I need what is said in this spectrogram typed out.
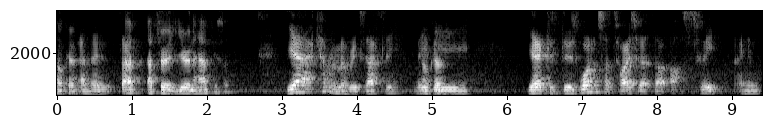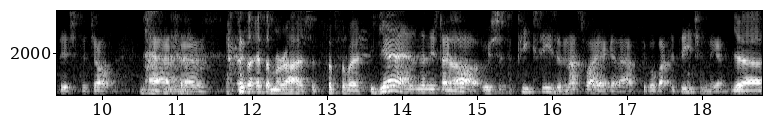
Okay. And then that, After a year and a half, you said. yeah, I can't remember exactly. Maybe, Okay. yeah, because there was once or twice where I thought, oh sweet, I'm gonna ditch the job, and um, it's a it's a mirage. It slips away. Yeah, and then it's like, Yeah. oh, it was just a peak season. That's why I gotta have to go back to teaching again. Yeah.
